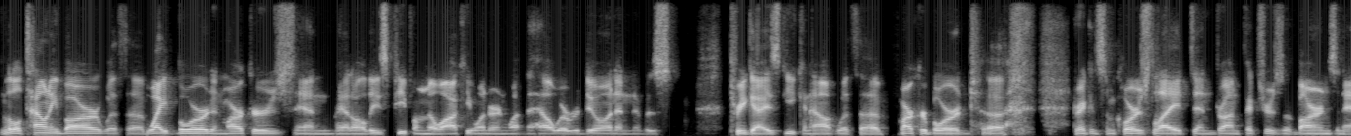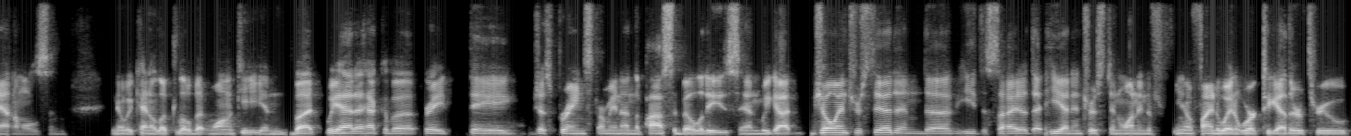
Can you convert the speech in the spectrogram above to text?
little towny bar with a whiteboard and markers and we had all these people in milwaukee wondering what in the hell we were doing and it was three guys geeking out with a marker board uh, drinking some Coors Light and drawing pictures of barns and animals and you know we kind of looked a little bit wonky and but we had a heck of a great day just brainstorming on the possibilities and we got joe interested and uh, he decided that he had interest in wanting to you know find a way to work together through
